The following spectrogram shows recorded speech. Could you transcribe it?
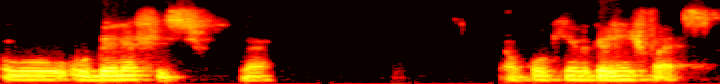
o, o benefício. Né? É um pouquinho do que a gente faz.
